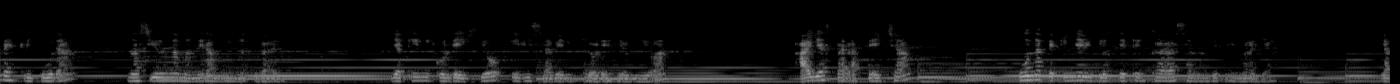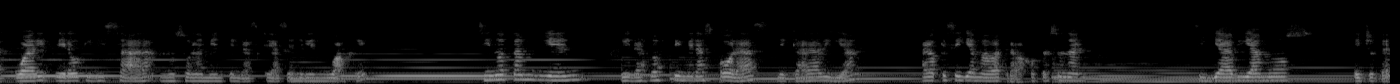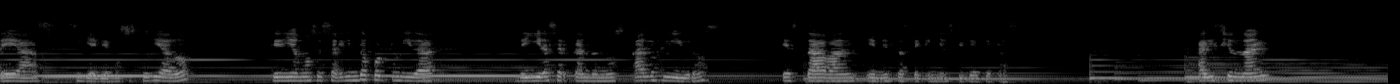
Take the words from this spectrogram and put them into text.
Con la escritura nació de una manera muy natural, ya que en mi colegio, Elizabeth Flores de Oliva, hay hasta la fecha una pequeña biblioteca en cada salón de primaria, la cual era utilizada no solamente en las clases de lenguaje, sino también en las dos primeras horas de cada día a lo que se llamaba trabajo personal. Si ya habíamos hecho tareas, si ya habíamos estudiado, teníamos esa linda oportunidad de ir acercándonos a los libros que estaban en estas pequeñas bibliotecas. Adicional,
